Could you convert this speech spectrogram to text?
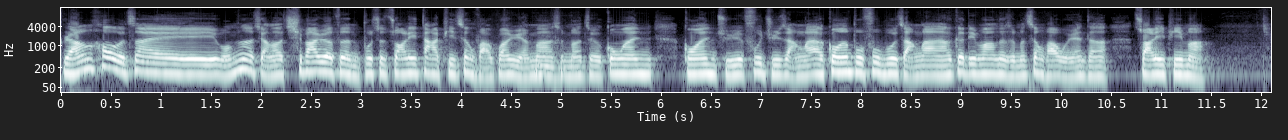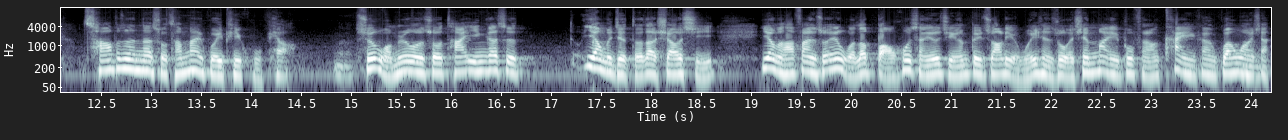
然后在我们那讲到七八月份，不是抓了一大批政法官员吗？什么这个公安公安局副局长啦，公安部副部长啦，然后各地方的什么政法委员等等，抓了一批嘛。差不多那时候他卖过一批股票，所以我们认为说他应该是要么就得到消息，要么他发现说，哎，我的保护伞有几个人被抓了有危险，说我先卖一部分，然后看一看观望一下，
